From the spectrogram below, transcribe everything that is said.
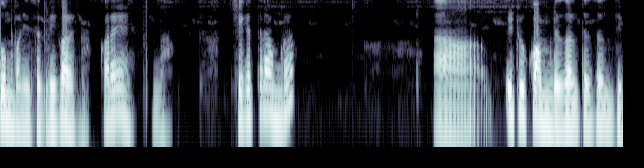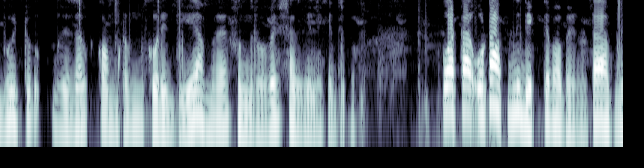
কোম্পানি চাকরি করে না। করে? না। সেক্ষেত্রে আমরা একটু কম রেজাল্ট রেজাল্ট দিব, একটু রেজাল্ট কম টম করে দিয়ে আমরা সুন্দরভাবে সাজিয়ে লিখে দিব। ওটা ওটা আপনি দেখতে পাবেন। ওটা আপনি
